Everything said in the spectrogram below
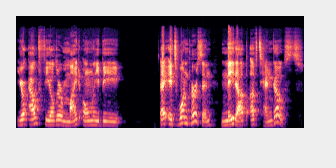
your outfielder might only be uh, it's one person made up of 10 ghosts.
